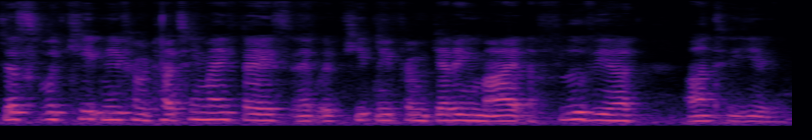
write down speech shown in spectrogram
this would keep me from touching my face and it would keep me from getting my effluvia onto you.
